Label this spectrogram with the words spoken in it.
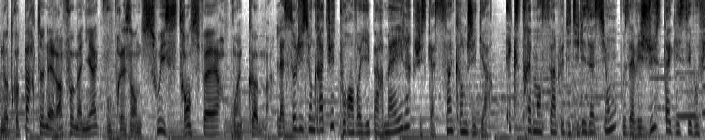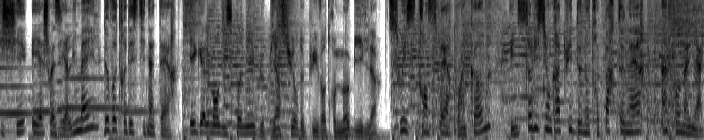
Notre partenaire Infomaniac vous présente swisstransfer.com. La solution gratuite pour envoyer par mail jusqu'à 50 gigas. Extrêmement simple d'utilisation, vous avez juste à glisser vos fichiers et à choisir l'email de votre destinataire. Également disponible bien sûr depuis votre mobile. swisstransfer.com, une solution gratuite de notre partenaire Infomaniac.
